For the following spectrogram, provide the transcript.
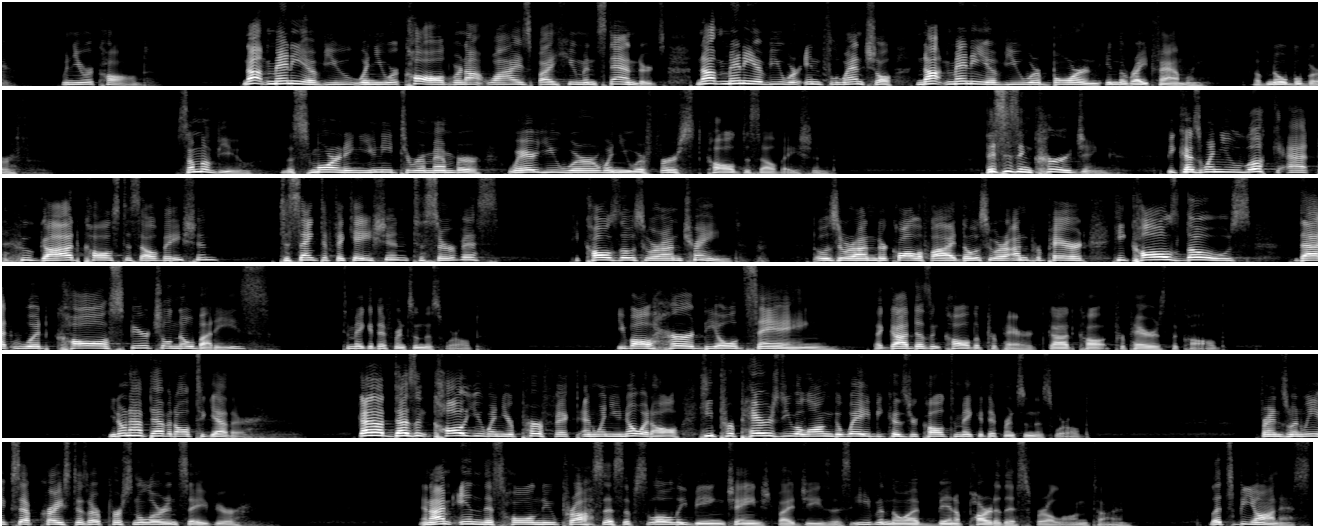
when you were called. Not many of you, when you were called, were not wise by human standards. Not many of you were influential. Not many of you were born in the right family of noble birth. Some of you, this morning, you need to remember where you were when you were first called to salvation. This is encouraging because when you look at who God calls to salvation, to sanctification, to service, he calls those who are untrained, those who are underqualified, those who are unprepared. He calls those that would call spiritual nobodies to make a difference in this world. You've all heard the old saying that God doesn't call the prepared, God call, prepares the called. You don't have to have it all together. God doesn't call you when you're perfect and when you know it all. He prepares you along the way because you're called to make a difference in this world. Friends, when we accept Christ as our personal Lord and Savior, And I'm in this whole new process of slowly being changed by Jesus, even though I've been a part of this for a long time. Let's be honest.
